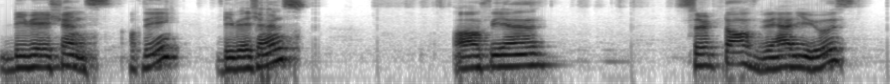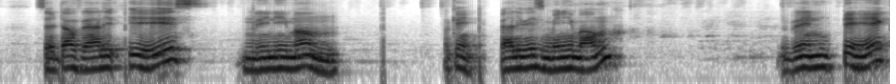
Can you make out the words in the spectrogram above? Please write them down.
deviations of the deviations of a set of values set of value is minimum. Okay value is minimum. When take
